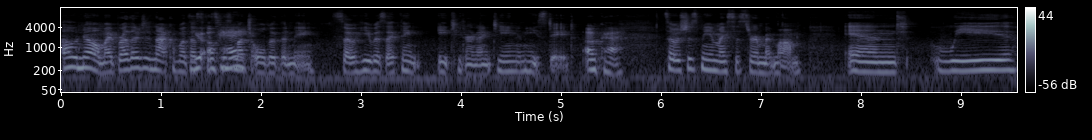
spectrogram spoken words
Oh no, my brother did not come with us because okay. he's much older than me. So he was, I think, 18 or 19 and he stayed. Okay. So it was just me and my sister and my mom. And we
